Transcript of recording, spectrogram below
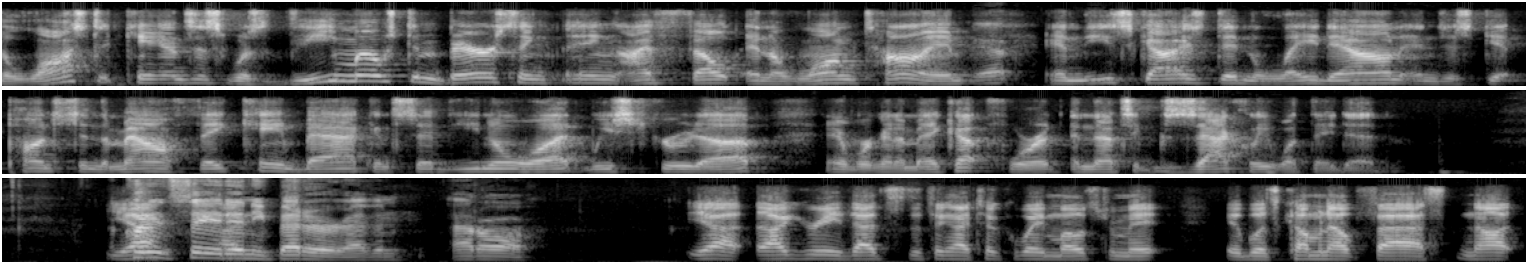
The loss to Kansas was the most embarrassing thing I've felt in a long time. Yep. And these guys didn't lay down and just get punched in the mouth. They came back and said, you know what? We screwed up and we're going to make up for it. And that's exactly what they did. Yeah, I Couldn't say it uh, any better, Evan, at all. Yeah, I agree. That's the thing I took away most from it. It was coming out fast, not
